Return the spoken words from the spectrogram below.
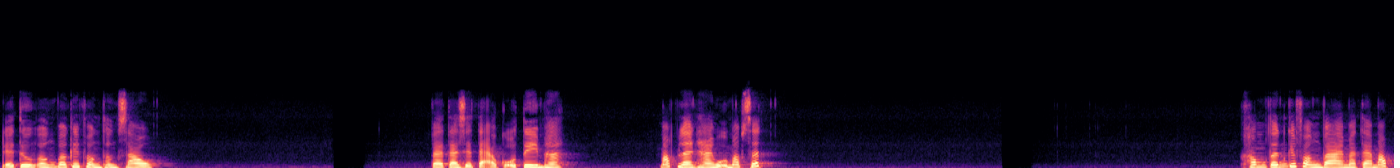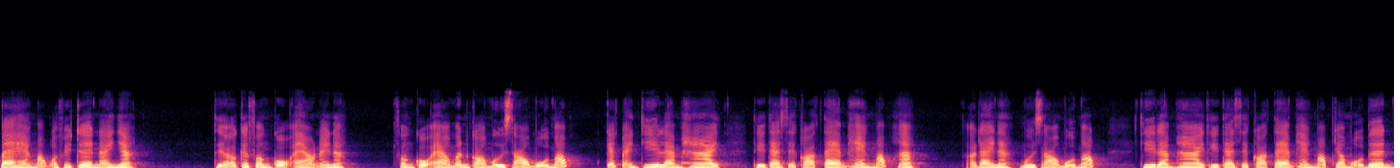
để tương ứng với cái phần thân sau. Và ta sẽ tạo cổ tim ha. Móc lên hai mũi móc xích. Không tính cái phần vai mà ta móc ba hàng móc ở phía trên này nha. Thì ở cái phần cổ áo này nè phần cổ áo mình có 16 mũi móc, các bạn chia làm hai thì ta sẽ có 8 hàng móc ha. Ở đây nè 16 mũi móc, chia làm hai thì ta sẽ có 8 hàng móc cho mỗi bên.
